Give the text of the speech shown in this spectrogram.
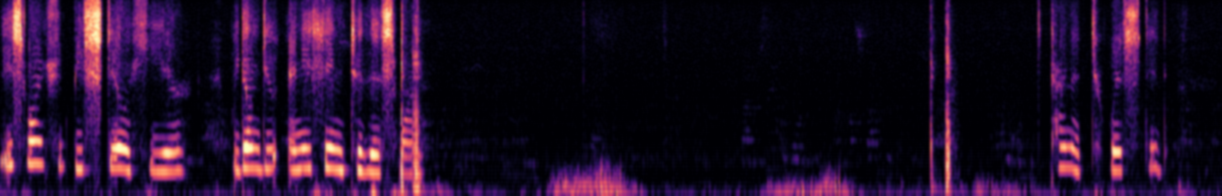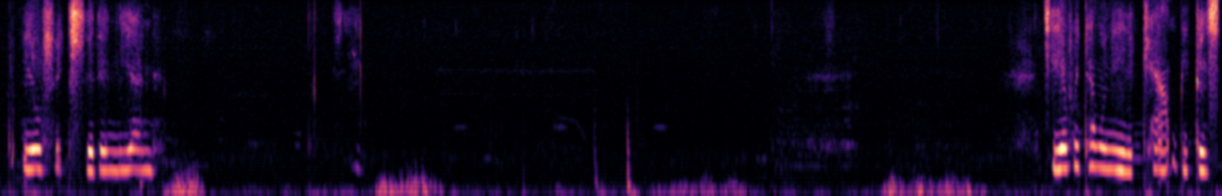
This one should be still here. We don't do anything to this one. kind of twisted, we'll fix it in the end. See, every time we need to count because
